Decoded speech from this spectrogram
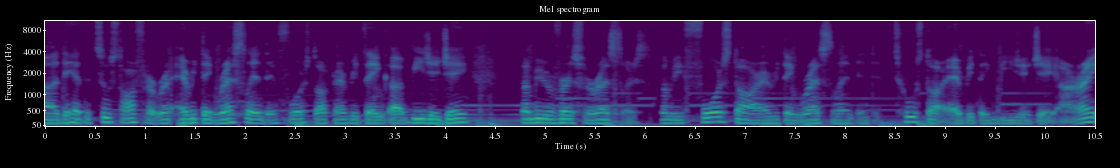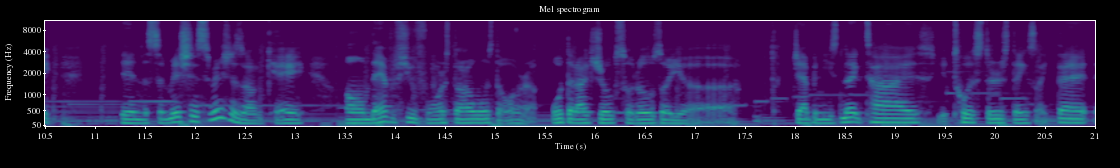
uh, they had the two star for the re- everything wrestling, then four star for everything uh, BJJ. gonna be reversed for the wrestlers. It's gonna be four star everything wrestling and then two star everything BJJ. All right. Then the submission submissions are okay. Um, they have a few four star ones, the orthodox jokes. So those are your uh, Japanese neckties, your twisters, things like that,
